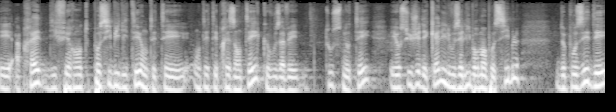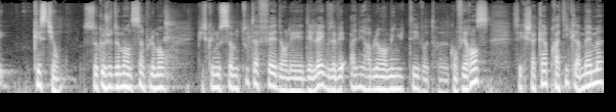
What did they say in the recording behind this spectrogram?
Et après, différentes possibilités ont été, ont été présentées, que vous avez tous notées, et au sujet desquelles il vous est librement possible de poser des questions. Ce que je demande simplement puisque nous sommes tout à fait dans les délais, vous avez admirablement minuté votre conférence, c'est que chacun pratique la même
